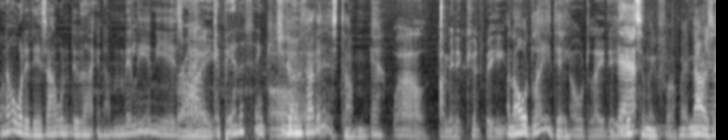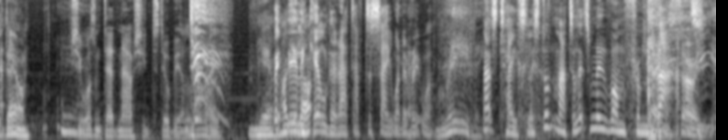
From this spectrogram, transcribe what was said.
I know what it is. I wouldn't do that in a million years, mate. Right. Could be anything. Oh. Do you know who that is, Tom? Yeah. Well, I mean, it could be An old lady. an old lady. You did something for me. It narrows Yeah. it down. If she wasn't dead now, she'd still be alive. Yeah, But nearly I- killed her. I'd have to say whatever it was. really? That's tasteless. Doesn't matter. Let's move on from that. Sorry. Yeah.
